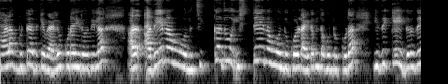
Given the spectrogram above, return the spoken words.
ಹಾಳಾಗ್ಬಿಟ್ರೆ ಅದಕ್ಕೆ ವ್ಯಾಲ್ಯೂ ಕೂಡ ಇರೋದಿಲ್ಲ. ಅದೇ ನಾವು ಒಂದು ಚಿಕ್ಕದು ಇಷ್ಟೇ ನಾವು ಒಂದು ಗೋಲ್ಡ್ ಐಟಮ್ ತಗೊಂಡ್ರು ಕೂಡ ಇದಕ್ಕೆ ಇದರದೇ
